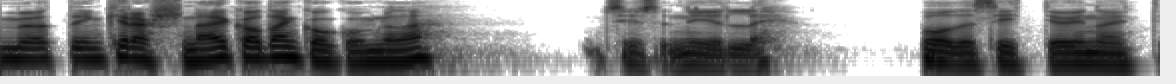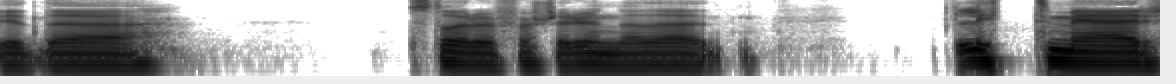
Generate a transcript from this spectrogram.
Møte den krasjen her. Hva tenker dere om det? Synes det er nydelig. Både City og United eh, står over første runde. Det er litt mer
